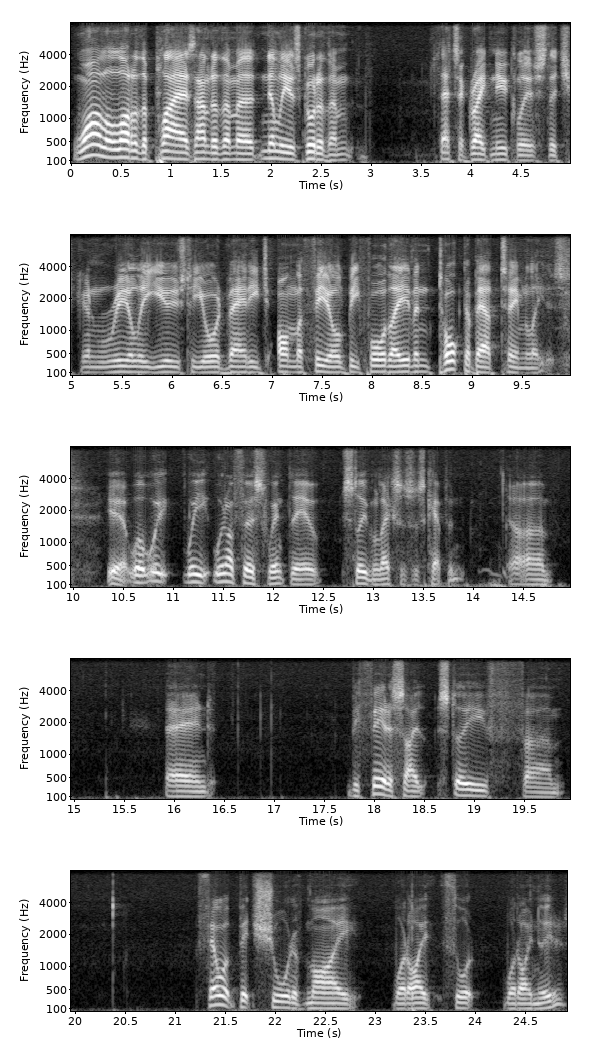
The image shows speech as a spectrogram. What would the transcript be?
while a lot of the players under them are nearly as good as them, that's a great nucleus that you can really use to your advantage on the field before they even talked about team leaders. Yeah, well, we, we when I first went there, Steve Malaxos was captain, um, and be fair to say, Steve um, fell a bit short of my what I thought what I needed.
